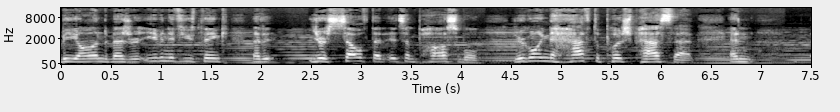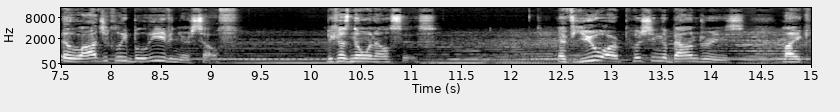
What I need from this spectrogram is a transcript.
beyond measure, even if you think that it, yourself that it's impossible, you're going to have to push past that and illogically believe in yourself because no one else is. If you are pushing the boundaries like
